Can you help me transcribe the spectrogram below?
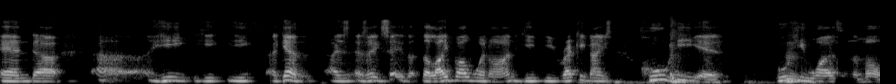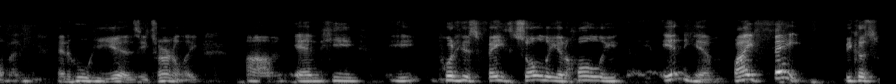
and uh, uh, he he he again, as, as I say, the, the light bulb went on. He he recognized who he is, who Hmm. he was in the moment, and who he is eternally, um, and he he put his faith solely and wholly in him by faith, because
